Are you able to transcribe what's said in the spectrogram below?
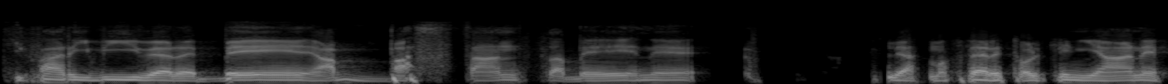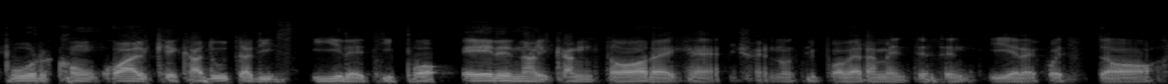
ti fa rivivere bene, abbastanza bene le atmosfere tolkieniane pur con qualche caduta di stile tipo Elena al cantore che cioè, non si può veramente sentire questo,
